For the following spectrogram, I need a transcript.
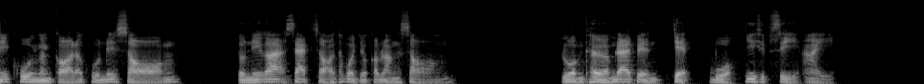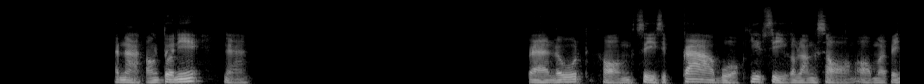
นี้คูณกันก่อนแล้วคูณด้วย2 ตัวนี้ก็ z 2ทั้งหมดยกกำลัง2รวมเทอมได้เป็น 7 บวก 24i ขนาดของตัวนี้นะแวรูทของ 49 บวก 24กำลัง2ออกมาเป็น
